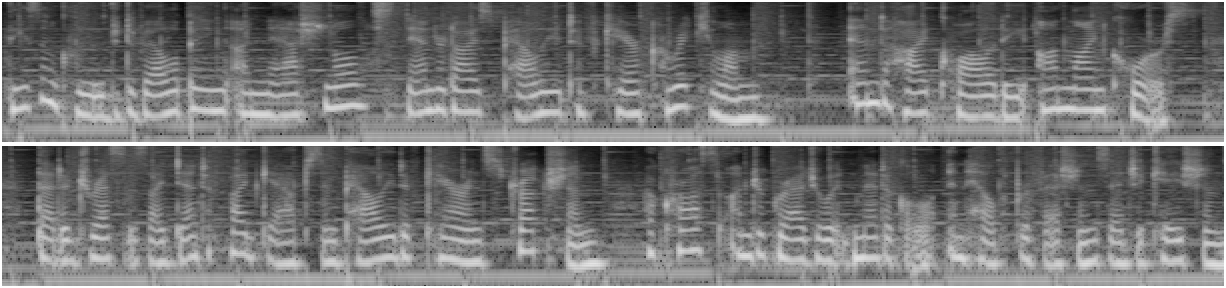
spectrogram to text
These include developing a national standardized palliative care curriculum and a high quality online course that addresses identified gaps in palliative care instruction across undergraduate medical and health professions education.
